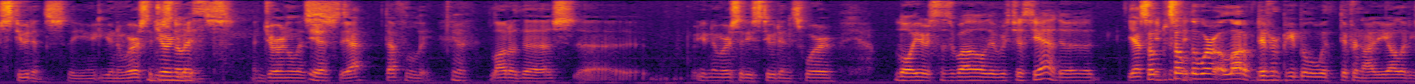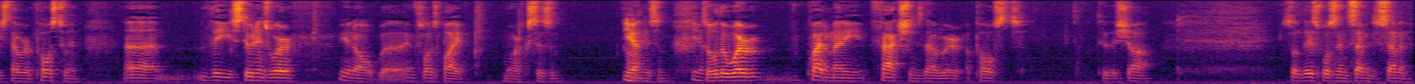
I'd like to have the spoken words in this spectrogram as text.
students, the university Journalists. students and journalists. Yes. Yeah, definitely. Yeah. A lot of the uh, university students were lawyers as well. There was just yeah the Yeah, so so there were a lot of different people with different ideologies that were opposed to him. Uh, the students were, you know, uh, influenced by Marxism, Yeah. communism. Yeah. So there were quite a many factions that were opposed to the Shah. So this was in '77.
